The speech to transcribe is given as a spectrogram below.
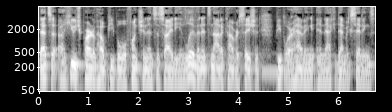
that's a, a, huge part of how people will function in society and live, and it's not a conversation people are having in academic settings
